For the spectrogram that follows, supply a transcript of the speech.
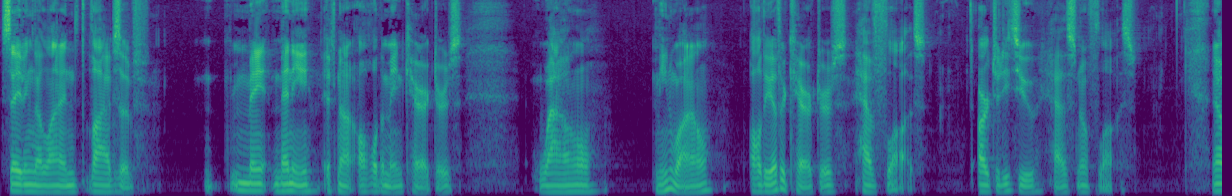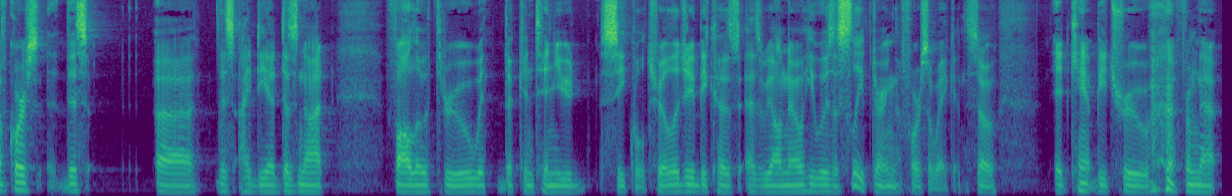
saving the lives of many, if not all, the main characters, while, meanwhile, all the other characters have flaws. R2D2 has no flaws. Now, of course, this uh, this idea does not follow through with the continued sequel trilogy because, as we all know, he was asleep during The Force Awakens. So it can't be true from that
